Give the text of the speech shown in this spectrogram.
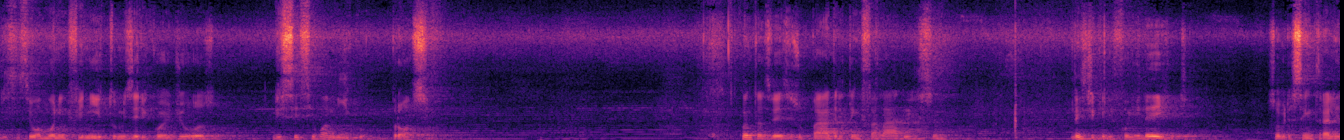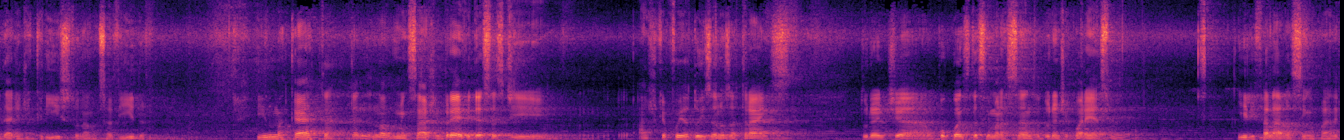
de ser seu amor infinito, misericordioso, de ser seu amigo próximo. Quantas vezes o Padre tem falado isso? Desde que ele foi eleito, sobre a centralidade de Cristo na nossa vida. E numa carta, uma mensagem breve dessas de, acho que foi há dois anos atrás, durante a, um pouco antes da Semana Santa, durante a Quaresma, e ele falava assim, o padre:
